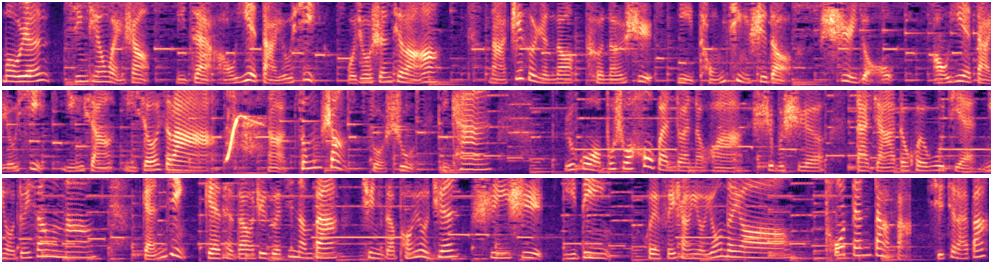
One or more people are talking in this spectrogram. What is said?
某人今天晚上。你在熬夜打游戏，我就生气了啊！那这个人呢，可能是你同寝室的室友，熬夜打游戏影响你休息啦。那综上所述，你看，如果不说后半段的话，是不是大家都会误解你有对象了呢？赶紧 get 到这个技能吧，去你的朋友圈试一试，一定会非常有用的哟！脱单大法学起来吧！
